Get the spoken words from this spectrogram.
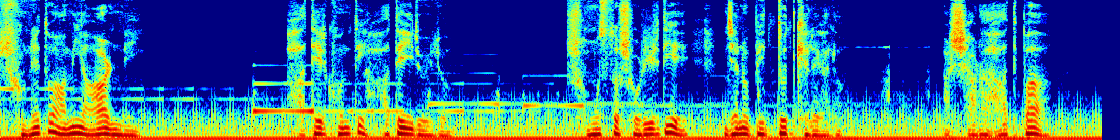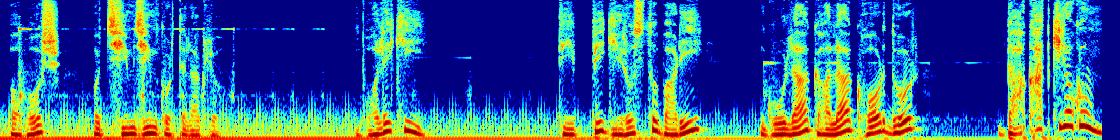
শুনে তো আমি আর নেই। হাতের খন্তি হাতেই রইল। সমস্ত শরীর দিয়ে যেন বিদ্যুৎ খেলে গেল। আর সারা হাত পা অবশ ও ঝিমঝিম করতে লাগল। বলে কি, দিব্যি গেরস্ত বাড়ি, গোলা গালা ঘর দোর, ডাকাত কীরকম?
